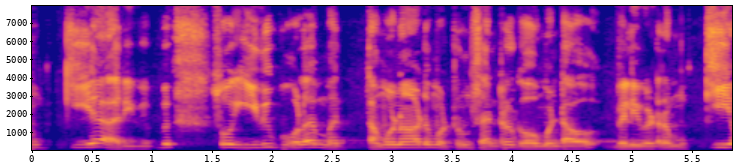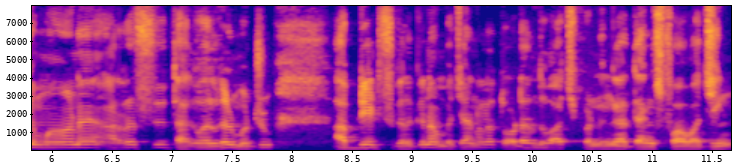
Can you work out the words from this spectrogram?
முக்கிய அறிவிப்பு. ஸோ இது போல் ம தமிழ்நாடு மற்றும் சென்ட்ரல் கவர்மெண்ட் வெளிவிடுற முக்கியமான அரசு தகவல்கள் மற்றும் அப்டேட்ஸ்களுக்கு நம்ம சேனலை தொடர்ந்து வாட்ச் பண்ணுங்கள் தேங்க்ஸ் ஃபார் வாட்சிங்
